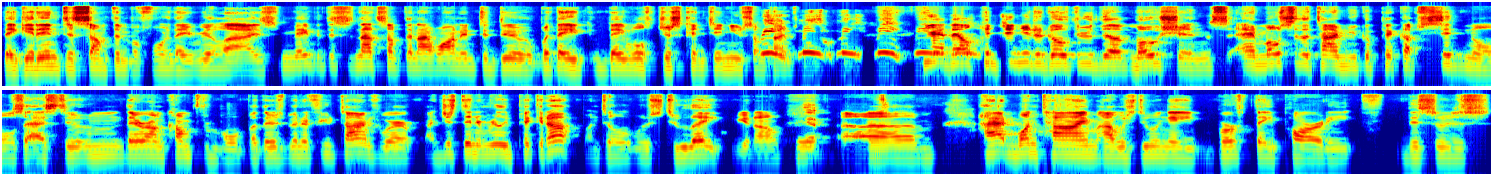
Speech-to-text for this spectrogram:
they get into something before they realize maybe this is not something I wanted to do, but they they will just continue sometimes. me, me, me, me. Yeah, they'll continue to go through the motions, and most of the time you could pick up signals as to mm, they're uncomfortable. But there's been a few times where I just didn't really pick it up until it was too late. You know. Yep. Um, I had one time I was doing a birthday party. This was,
